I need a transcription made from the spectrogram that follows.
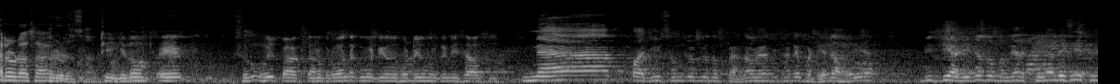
ਅਰੋੜਾ ਸਾਹਿਬ। ਅਰੋੜਾ ਸਾਹਿਬ। ਠੀਕ ਜਦੋਂ ਇਹ ਸ਼ੁਰੂ ਹੋਈ ਪਾਕਿਸਤਾਨ ਪ੍ਰਬੰਧਕ ਕਮੇਟੀ ਉਦੋਂ ਤੁਹਾਡੀ ਉਮਰ ਕਿੰਨੀ ਸਾਲ ਸੀ? ਮੈਂ ਭਾਜੀ ਸਮਝੋ ਕਿ ਉਦੋਂ ਪੈਦਾ ਹੋਇਆ ਸੀ ਸਾਡੇ ਵੱਡੇ ਦੱਸਦੇ ਆ ਵੀ ਦਿਹਾੜੀ ਜਦੋਂ ਬੰਦੇ ਰੱਖੇ ਜਾਂਦੇ ਸੀ ਇੱਥੇ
